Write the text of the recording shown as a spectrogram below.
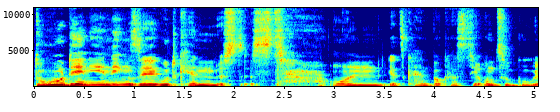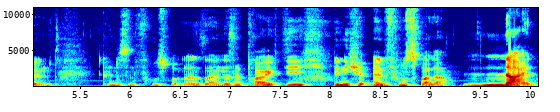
du denjenigen sehr gut kennen müsstest und jetzt keinen Bock hast, hier rumzugoogeln, könnte es ein Fußballer sein. Deshalb frage ich dich, bin ich ein Fußballer? Nein.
